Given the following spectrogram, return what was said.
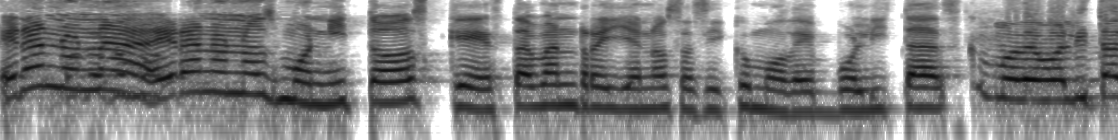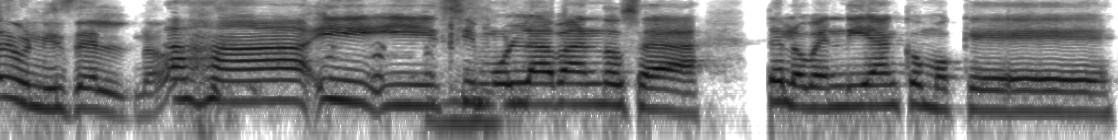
Eran, una, eran unos monitos que estaban rellenos así como de bolitas. como de bolita de unicel, ¿no? Ajá, y, y simulaban, o sea, te lo vendían como que,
